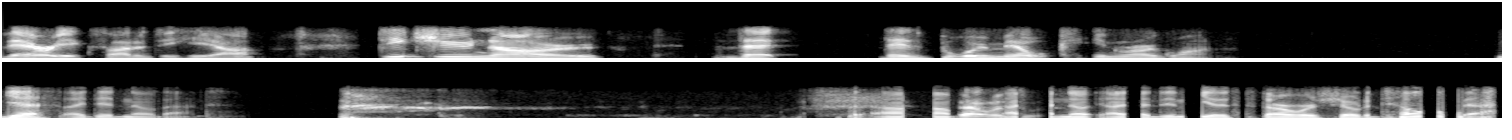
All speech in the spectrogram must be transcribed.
very excited to hear. Did you know that there's blue milk in Rogue One? Yes, I did know that. um, that was I, no, I didn't need a Star Wars show to tell me that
